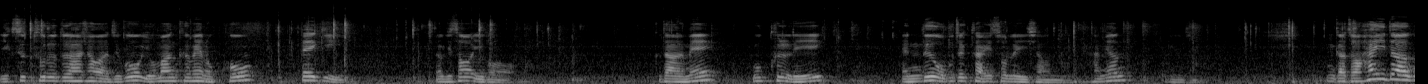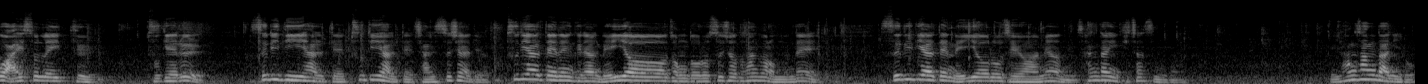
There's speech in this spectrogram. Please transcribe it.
익스트루드 하셔가지고 요만큼 해놓고 빼기 여기서 이거 그 다음에 우클릭 엔드 오브젝트 아이솔레이션 하면. 그러니까 저 하이드하고 아이솔레이트 두 개를 3D 할 때, 2D 할 때 잘 쓰셔야 돼요. 2D 할 때는 그냥 레이어 정도로 쓰셔도 상관없는데 3D 할 땐 레이어로 제어하면 상당히 귀찮습니다. 그 형상 단위로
